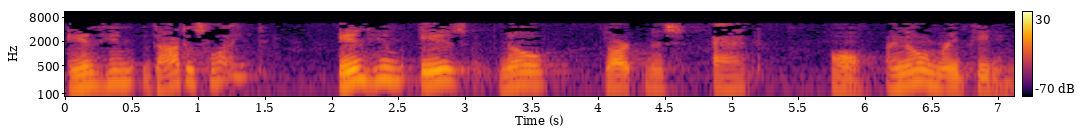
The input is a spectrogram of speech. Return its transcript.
In Him, God is light. In Him is no darkness at all. I know I'm repeating,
